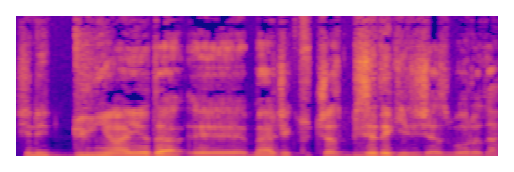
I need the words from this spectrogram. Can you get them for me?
Şimdi dünyaya da e, mercek tutacağız. Bize de geleceğiz bu arada.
